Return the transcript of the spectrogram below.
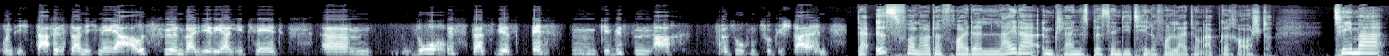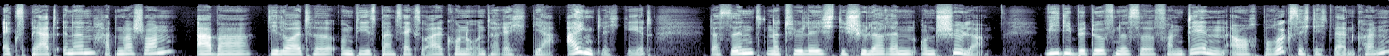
und ich darf es da nicht näher ausführen, weil die Realität ähm, so ist, dass wir es besten Gewissen nach versuchen zu gestalten. Da ist vor lauter Freude leider ein kleines bisschen die Telefonleitung abgerauscht. Thema ExpertInnen hatten wir schon, aber die Leute, um die es beim Sexualkundeunterricht ja eigentlich geht, das sind natürlich die Schülerinnen und Schüler. Wie die Bedürfnisse von denen auch berücksichtigt werden können,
